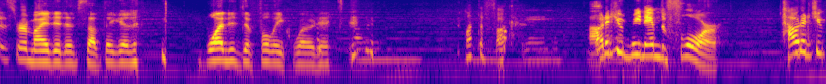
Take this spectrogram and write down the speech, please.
just reminded of something and wanted to fully quote it. What the fuck? Okay. Why did you rename the floor? How did you?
